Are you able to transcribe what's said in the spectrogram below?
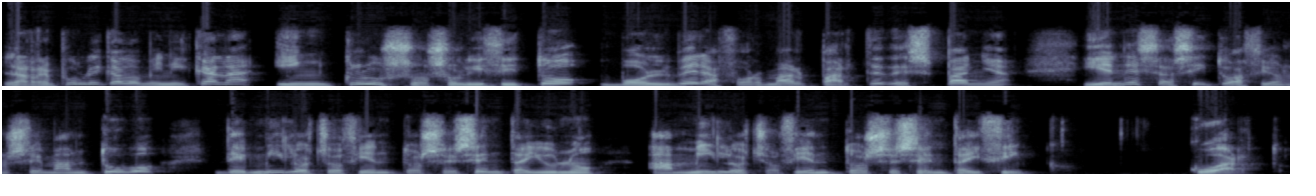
la República Dominicana incluso solicitó volver a formar parte de España y en esa situación se mantuvo de 1861 a 1865. Cuarto,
